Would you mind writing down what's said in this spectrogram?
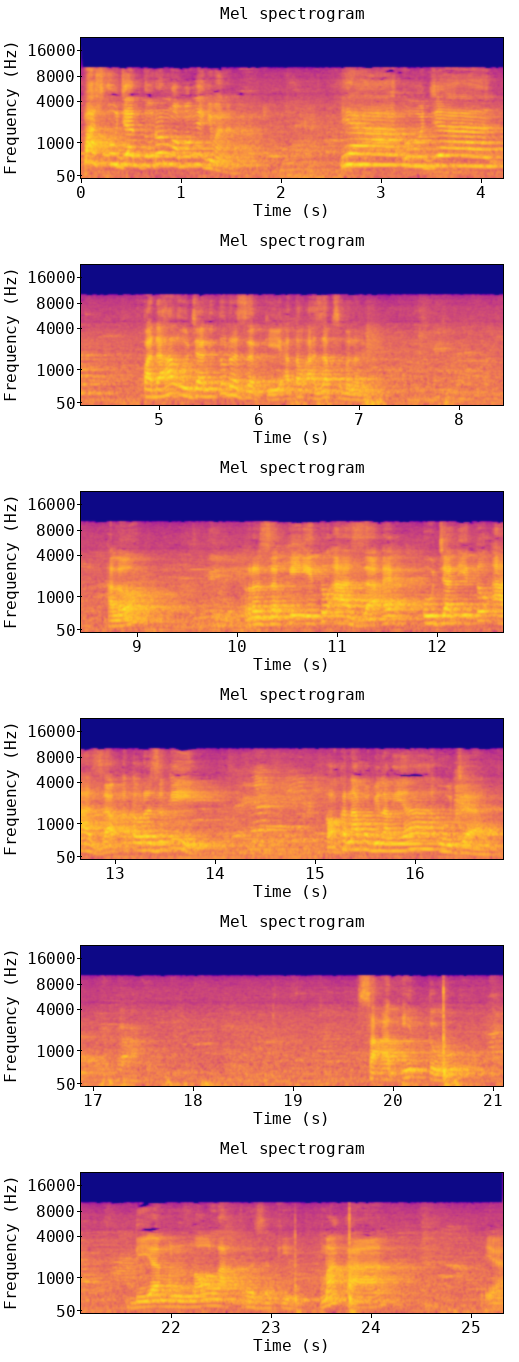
Pas hujan turun ngomongnya gimana? Ya hujan. Padahal hujan itu rezeki atau azab sebenarnya. Halo? Rezeki itu azab, eh hujan itu azab atau rezeki? Kok kenapa bilang ya hujan? Saat itu dia menolak rezeki. Maka ya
